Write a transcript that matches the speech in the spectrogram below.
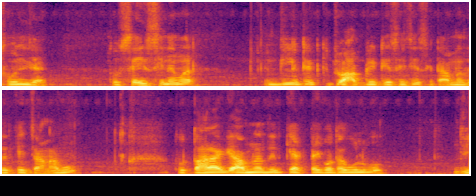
সোলজার। তো সেই সিনেমার রিলেটেড কিছু আপডেট এসেছে, সেটা আপনাদেরকে জানাব। তো তার আগে আপনাদেরকে একটাই কথা বলব। যে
